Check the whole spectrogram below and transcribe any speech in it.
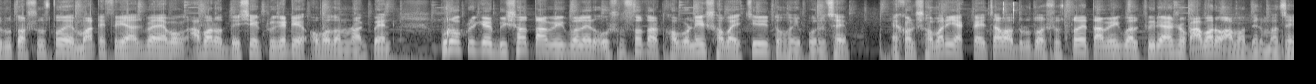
দ্রুত সুস্থ হয়ে মাঠে ফিরে আসবেন এবং আবারও দেশে ক্রিকেটে অবদান রাখবেন। পুরো ক্রিকেট বিশ্ব তামিম ইকবালের অসুস্থতার খবর নিয়ে সবাই চিন্তিত হয়ে পড়েছে। এখন সবারই একটাই চাওয়া দ্রুত সুস্থ হয়ে তামিম ইকবাল ফিরে আসুক আবারও আমাদের মাঝে।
